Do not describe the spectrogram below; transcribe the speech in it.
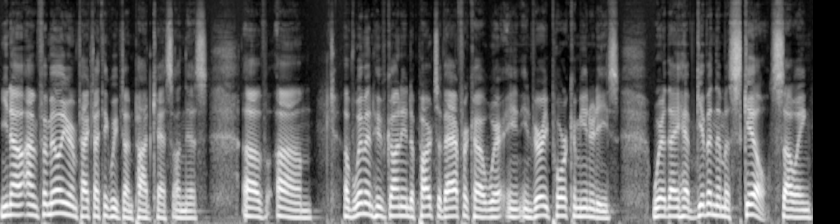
You know, I'm familiar. In fact, I think we've done podcasts on this of um, of women who've gone into parts of Africa where in, in very poor communities where they have given them a skill, sewing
